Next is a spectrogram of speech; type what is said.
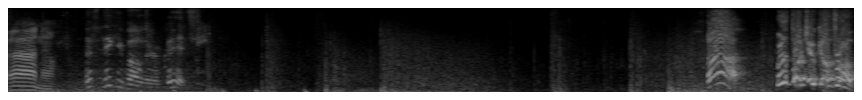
Ah, no. Those sticky bombs are a bitch. Ah! Where the fuck you come from?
